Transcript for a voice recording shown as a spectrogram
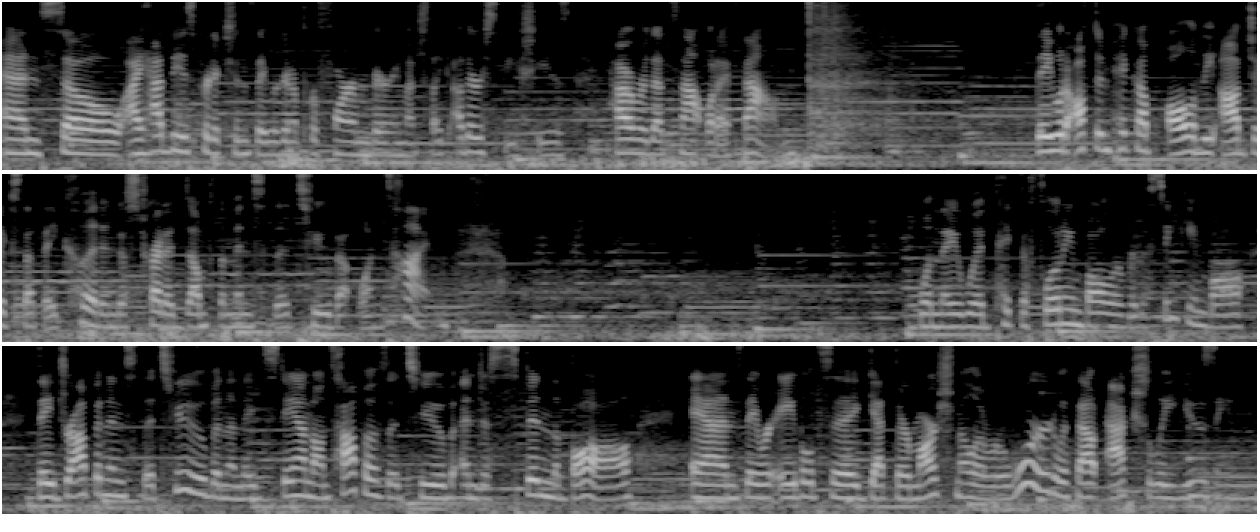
And so I had these predictions they were going to perform very much like other species. However, that's not what I found they would often pick up all of the objects that they could and just try to dump them into the tube at one time when they would pick the floating ball over the sinking ball, they'd drop it into the tube and then they'd stand on top of the tube and just spin the ball. And they were able to get their marshmallow reward without actually using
